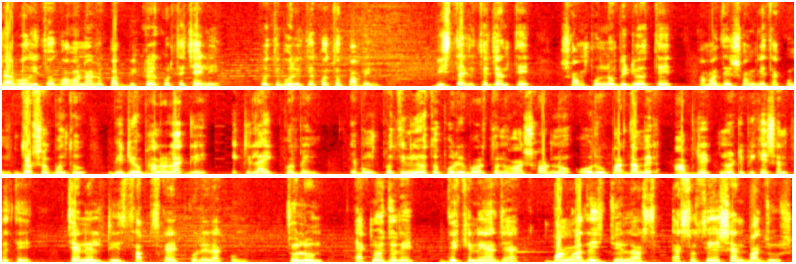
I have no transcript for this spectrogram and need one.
ব্যবহৃত গহনা রূপা বিক্রয় করতে চাইলে প্রতি ভরিতে কত পাবেন? বিস্তারিত জানতে সম্পূর্ণ ভিডিওতে আমাদের সঙ্গে থাকুন। দর্শক বন্ধু, ভিডিও ভালো লাগলে একটি লাইক করবেন এবং প্রতিনিয়ত পরিবর্তন হওয়া স্বর্ণ ও রূপার দামের আপডেট নোটিফিকেশন পেতে চ্যানেলটি সাবস্ক্রাইব করে রাখুন। চলুন, এক নজরে দেখে নেওয়া যাক। বাংলাদেশ জুয়েলার্স অ্যাসোসিয়েশন বাজুস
